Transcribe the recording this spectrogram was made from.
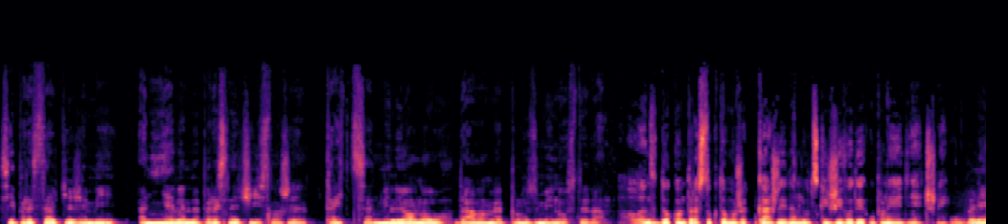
Si predstavte, že my ani nevieme presné číslo, že 30 miliónov dávame plus minus teda. Len do kontrastu k tomu, že každý jeden ľudský život je úplne jedinečný. Úplne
